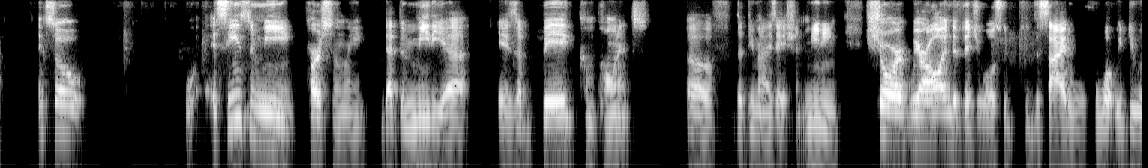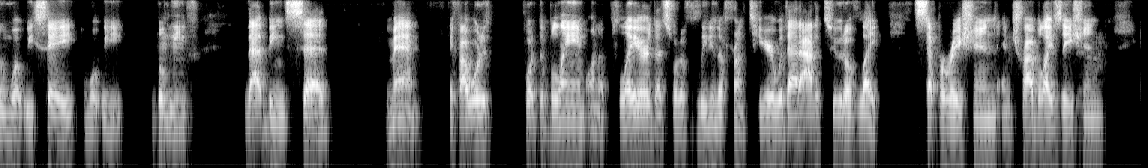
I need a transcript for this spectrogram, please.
and so it seems to me personally that the media is a big component of the demonization meaning sure we are all individuals who, who decide what we do and what we say and what we believe that being said man if i were to put the blame on a player that's sort of leading the frontier with that attitude of like separation and tribalization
